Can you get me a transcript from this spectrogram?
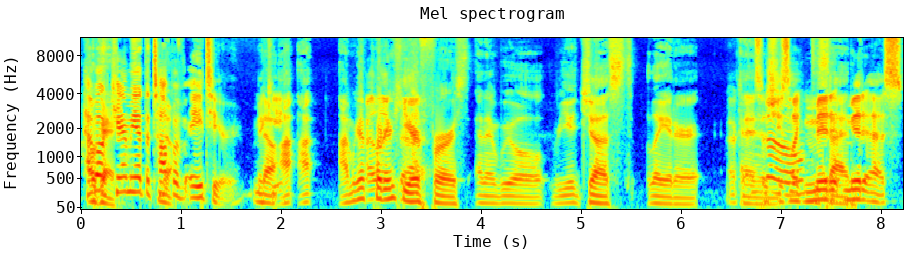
How about Cammy at the top No. of A tier, Mickey? No, I, I, I'm gonna I put her like here first, and then we'll readjust later. okay, and so she's like mid decide- mid S.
